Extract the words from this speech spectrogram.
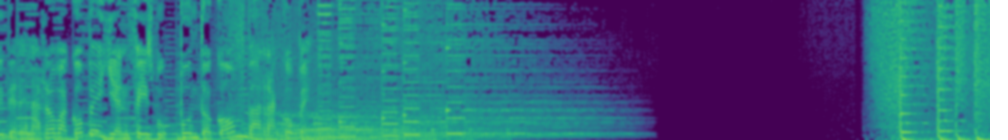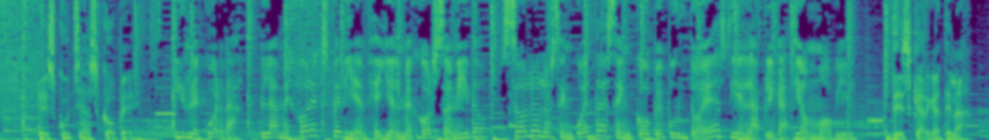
Twitter en arroba cope y en facebook.com barra cope. Escuchas Cope. Y recuerda, la mejor experiencia y el mejor sonido solo los encuentras en cope.es y en la aplicación móvil. Descárgatela.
